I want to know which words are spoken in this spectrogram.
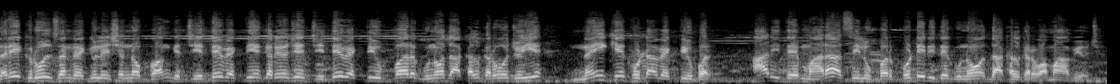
દરેક રૂલ્સ એન્ડ રેગ્યુલેશનનો ભંગ જે તે વ્યક્તિએ કર્યો છે, જે તે વ્યક્તિ ઉપર ગુનો દાખલ કરવો જોઈએ, નહીં કે ખોટા વ્યક્તિ ઉપર. આ રીતે મારા અસીલ ઉપર ખોટી રીતે ગુનો દાખલ કરવામાં આવ્યો છે.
